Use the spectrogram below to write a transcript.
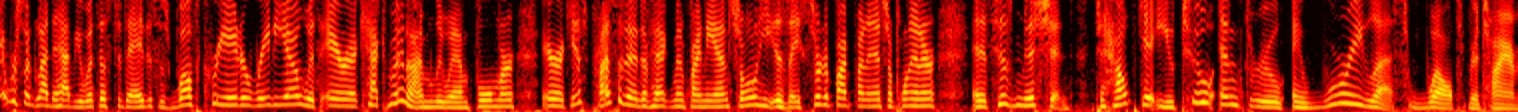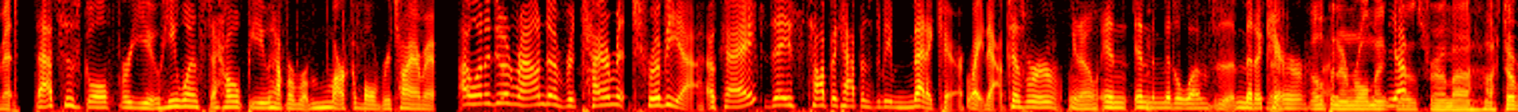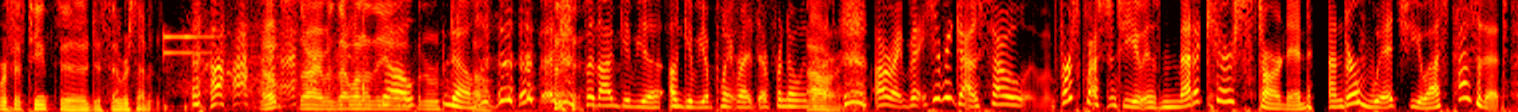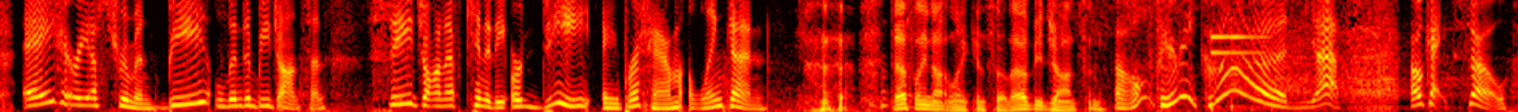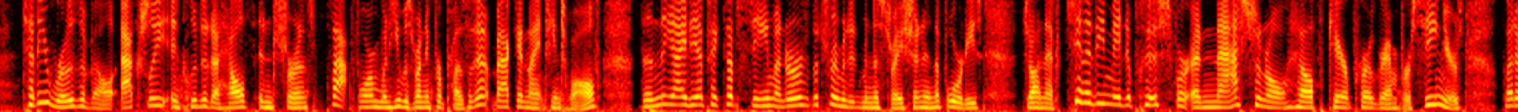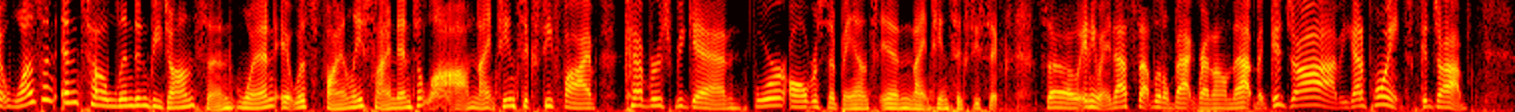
Hey, we're so glad to have you with us today. This is Wealth Creator Radio with Eric Heckman. I'm Lou Ann Fulmer. Eric is president of Heckman Financial. He is a certified financial planner, and it's his mission to help get you to and through a worry less wealth retirement. That's his goal for you. He wants to help you have a remarkable retirement. I want to do a round of retirement trivia. Okay, today's topic happens to be Medicare right now because we're you know in in the middle of the Medicare. Yeah. Open enrollment yep. goes from uh, October fifteenth to December seventh. Oops, sorry, was that one of the no, uh, open? No, oh. but I'll give you I'll give you a point right there for knowing that. All right. All right, but here we go. So, first question to you is: Medicare started under which U.S. president? A. Harry S. Truman. B. Lyndon B. Johnson. C. John F. Kennedy, or D. Abraham Lincoln? Definitely not Lincoln, so that would be Johnson. Oh, very good. Yes. Okay, so Teddy Roosevelt actually included a health insurance platform when he was running for president back in 1912. Then the idea picked up steam under the Truman administration in the 40s. John F. Kennedy made a push for a national health care program for seniors, but it wasn't until Lyndon B. Johnson when it was finally signed into law. 1965, coverage began for all recipients in 1966. So, anyway, that's that little background on that. But good job. You got a point. Good job.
